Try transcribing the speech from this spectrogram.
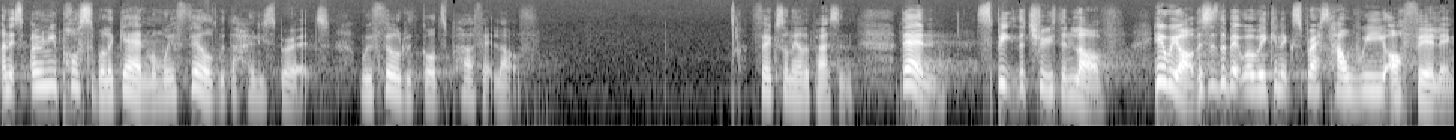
And it's only possible, again, when we're filled with the Holy Spirit. We're filled with God's perfect love. Focus on the other person. Then, speak the truth in love. Here we are. This is the bit where we can express how we are feeling.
